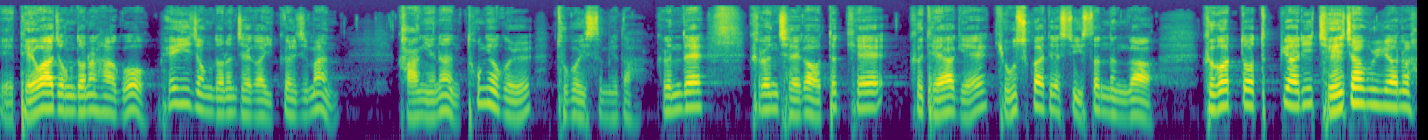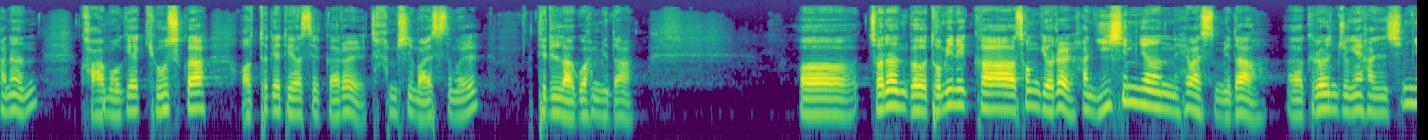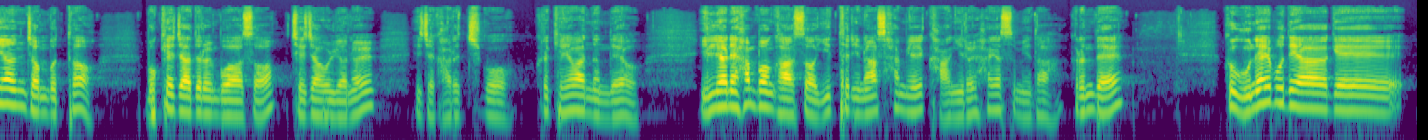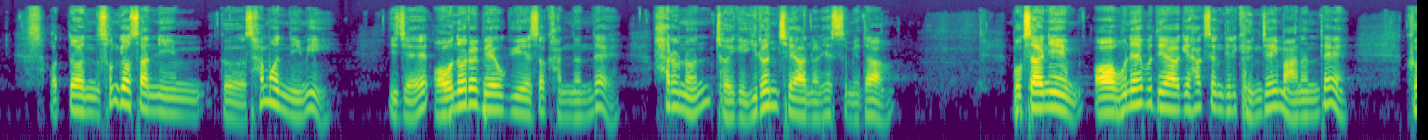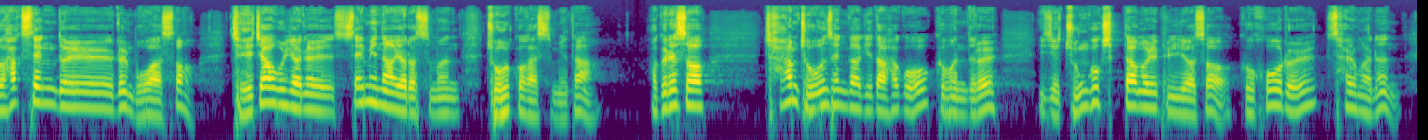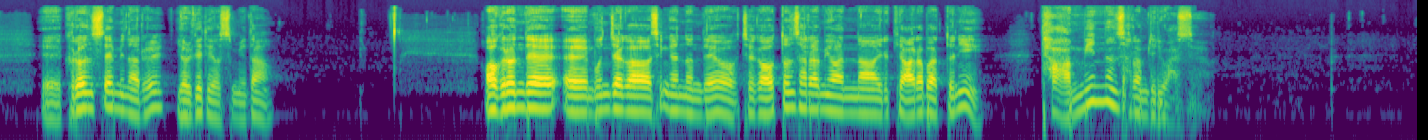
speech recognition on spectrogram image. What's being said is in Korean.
예, 대화 정도는 하고 회의 정도는 제가 이끌지만 강의는 통역을 두고 있습니다. 그런데 그런 제가 어떻게 그 대학의 교수가 될 수 있었는가? 그것도 특별히 제자 훈련을 하는 과목의 교수가 어떻게 되었을까를 잠시 말씀을 드리려고 합니다. 어, 저는 그 도미니카 선교를 한 20년 해왔습니다. 어, 그런 중에 한 10년 전부터 목회자들을 모아서 제자 훈련을 이제 가르치고 그렇게 해왔는데요. 1년에 한 번 가서 이틀이나 3일 강의를 하였습니다. 그런데 그 운해부 대학의 어떤 선교사님 그 사모님이 이제 언어를 배우기 위해서 갔는데 하루는 저에게 이런 제안을 했습니다. 목사님, 어, 운해부 대학의 학생들이 굉장히 많은데 그 학생들을 모아서 제자 훈련을 세미나 열었으면 좋을 것 같습니다. 아, 그래서 참 좋은 생각이다 하고 그분들을 이제 중국 식당을 빌려서 그 홀을 사용하는 예, 그런 세미나를 열게 되었습니다. 아, 그런데 에, 문제가 생겼는데요. 제가 어떤 사람이 왔나 이렇게 알아봤더니 다 안 믿는 사람들이 왔어요.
